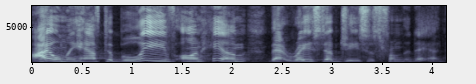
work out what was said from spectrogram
I only have to believe on Him that raised up Jesus from the dead.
